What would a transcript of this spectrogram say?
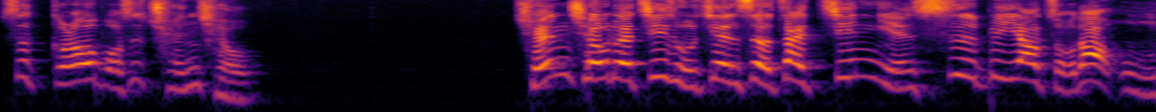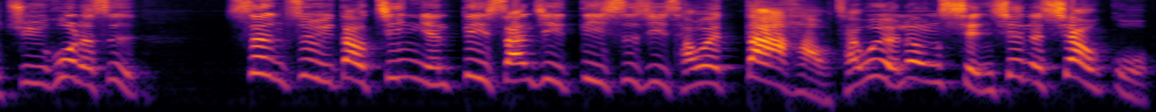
是 global，是全球，全球的基础建设，在今年势必要走到五 G，或者是甚至于到今年第三季、第四季才会大好，才会有那种显现的效果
